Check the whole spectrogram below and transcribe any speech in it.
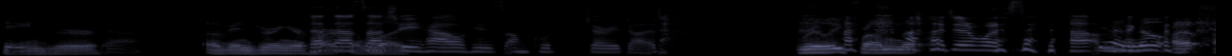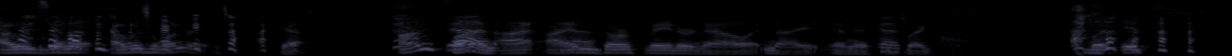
danger yeah. Of injuring your That heart that's I'm actually like, how his uncle Jerry died. really from the I didn't want to say that. Yeah no i, I was gonna i was Jerry wondering died. yeah i'm Yeah, fine i i'm yeah. darth vader now at night and it's just like but it's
